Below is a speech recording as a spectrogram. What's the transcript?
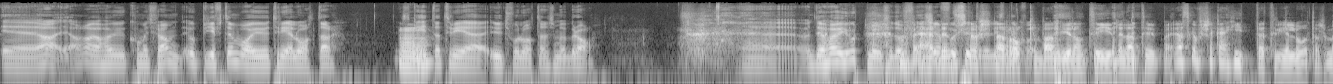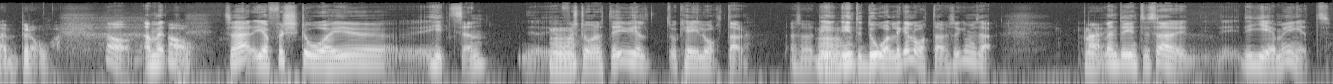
eh, ja, ja, jag har ju kommit fram Uppgiften var ju tre låtar Jag ska Mm. hitta tre U2-låtar som är bra eh, Det har jag gjort nu så då kanske jag fortsätter att största lyssna på rockband genom tiderna typ. Jag ska försöka hitta tre låtar som är bra. Ja men Ja. så här, jag förstår ju hitsen Jag Mm. förstår att det är ju helt okej låtar Alltså det, är- Mm. det är inte dåliga låtar, så kan man säga Nej. Men det är ju inte så här, det, det ger mig inget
